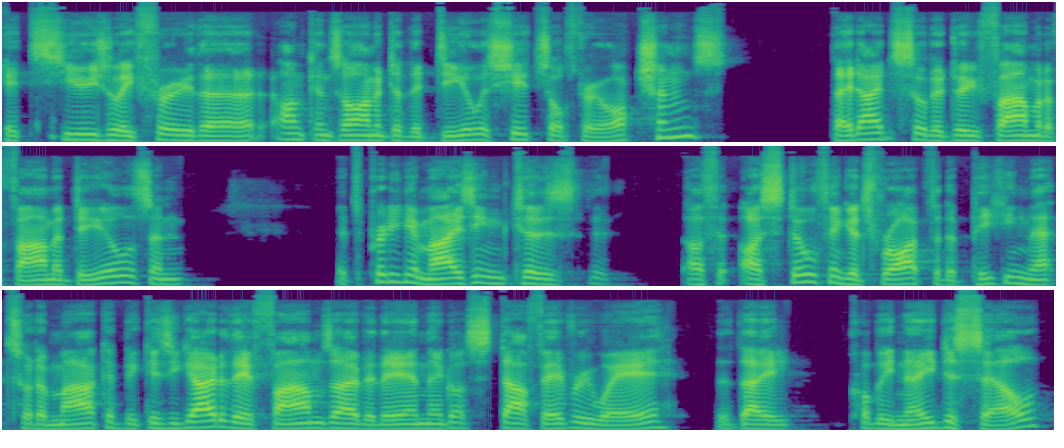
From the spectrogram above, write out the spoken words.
it's usually through the on consignment to the dealerships or through auctions. They don't sort of do farmer to farmer deals and it's pretty amazing because I, th- I still think it's right for the picking that sort of market because you go to their farms over there and they've got stuff everywhere that they probably need to sell,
